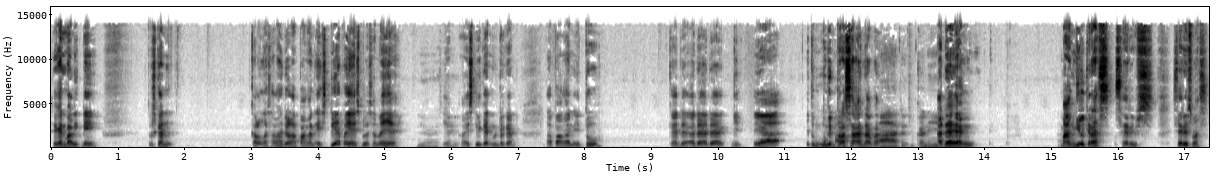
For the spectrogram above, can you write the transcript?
saya kan balik nih. Terus kan kalau nggak salah ada lapangan SD apa ya sebelah sana ya? Iya ya SD. SD kan bener kan? Lapangan itu kayak ada ada ada ya itu mungkin Ah, perasaan apa? ah, ada juga nih. Ada yang manggil keras serius serius mas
